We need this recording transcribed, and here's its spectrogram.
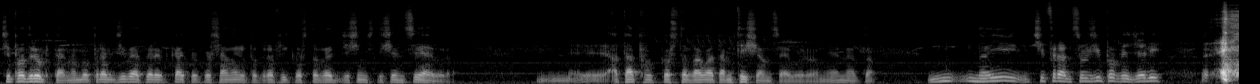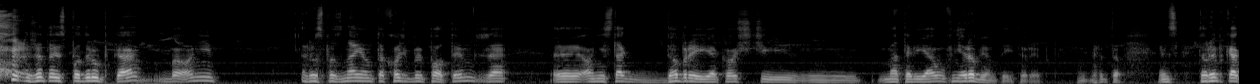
czy podróbka, no bo prawdziwa torebka Coco Chanel potrafi kosztować 10 tysięcy euro a ta kosztowała tam 1000 euro, nie? No to no i ci Francuzi powiedzieli, że to jest podróbka, bo oni rozpoznają to choćby po tym, że y, oni z tak dobrej jakości y, materiałów nie robią tej torebki. No to, więc torebka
